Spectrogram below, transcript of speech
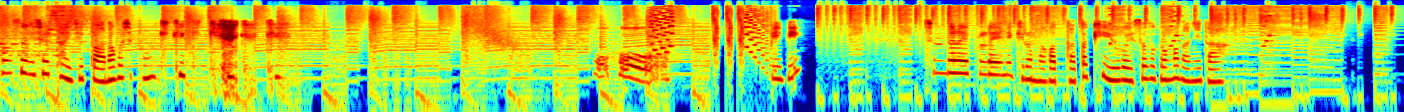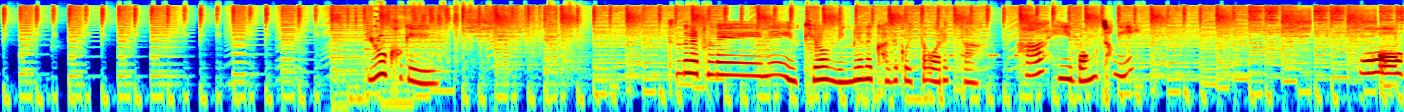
상승이 싫다 이 집도 안 하고 싶으면 키키키키키키. 오호. 삐비? 츤데레 플레인이 길을 막았다. 딱히 이유가 있어서 그런 건 아니다. 유혹하기. 츤데레 플레인이 귀여운 윙렌을 가지고 있다고 말했다. 하? 이 멍청이? 오.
